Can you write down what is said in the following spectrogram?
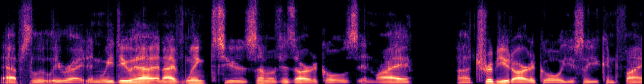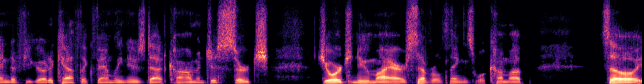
Absolutely right, and we do have, and I've linked to some of his articles in my uh, tribute article, you so you can find if you go to CatholicFamilyNews.com and just search George Neumayr, several things will come up. So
